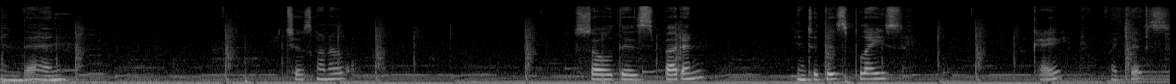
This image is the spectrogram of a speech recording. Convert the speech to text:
And then you're just gonna sew this button into this place okay like this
